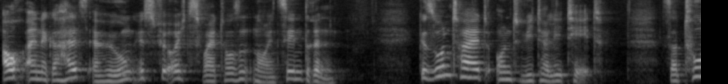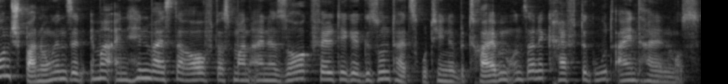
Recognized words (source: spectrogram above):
Auch eine Gehaltserhöhung ist für euch 2019 drin. Gesundheit und Vitalität. Saturnspannungen sind immer ein Hinweis darauf, dass man eine sorgfältige Gesundheitsroutine betreiben und seine Kräfte gut einteilen muss.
